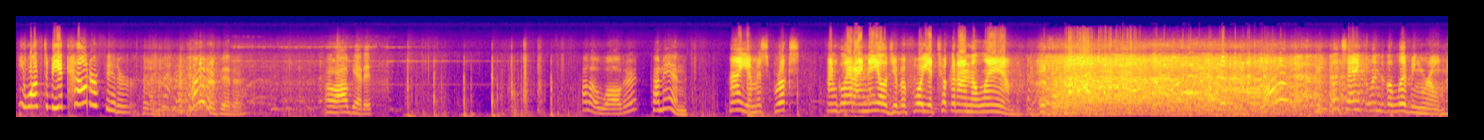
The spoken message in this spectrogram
He wants to be a counterfeiter. A counterfeiter? Oh, I'll get it. Hello, Walter. Come in. Hiya, Miss Brooks. I'm glad I nailed you before you took it on the lamb. Let's ankle into the living room.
